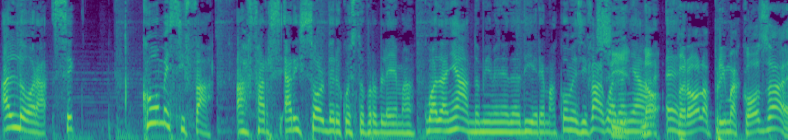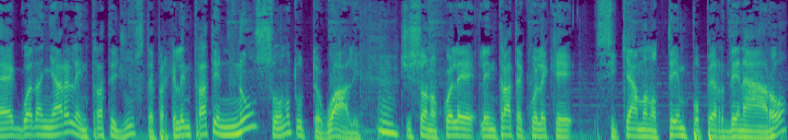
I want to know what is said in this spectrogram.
Allora, se come si fa a, farsi, a risolvere questo problema? Guadagnando mi viene da dire, ma come si fa a Sì, guadagnare? no, Eh. però la prima cosa è guadagnare le entrate giuste, perché le entrate non sono tutte uguali. Mm. Ci sono quelle, le entrate quelle che si chiamano tempo per denaro,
